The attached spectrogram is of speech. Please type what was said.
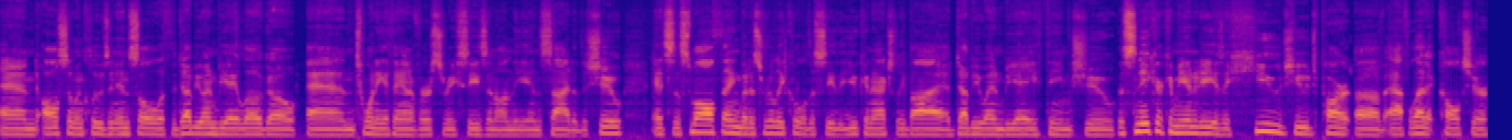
and also includes an insole with the WNBA logo and 20th anniversary season on the inside of the shoe. It's a small thing, but it's really cool to see that you can actually buy a WNBA themed shoe. The sneaker community is a huge, huge part of athletic culture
